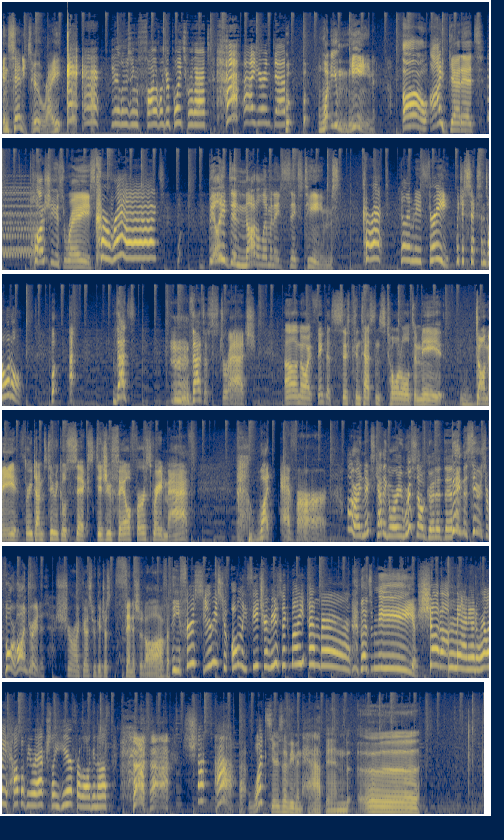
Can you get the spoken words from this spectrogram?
Insanity 2, right? You're losing 500 points for that. Ha ha, you're in debt. Wh- what do you mean? Oh, I get it. Plushiest race. Correct. Billy did not eliminate six teams. Correct. He eliminated three, which is six in total. What? I, that's mm, that's a stretch. I don't know. I think that's six contestants total to me. Dummy. Three times two equals six. Did you fail first grade math? Whatever. All right, next category. We're so good at this. Name the series for 400. Sure, I guess we could just finish it off. The first series to only feature music by Ember. That's me. Shut up. Man, it would really help if you were actually here for long enough. Ha ha. Shut up. What series have even happened? Uh.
